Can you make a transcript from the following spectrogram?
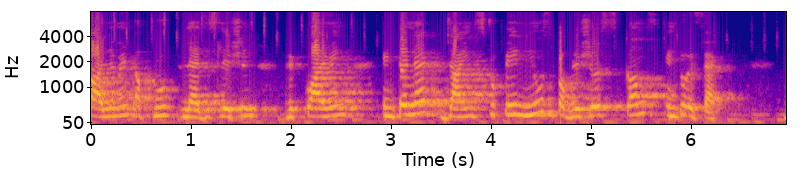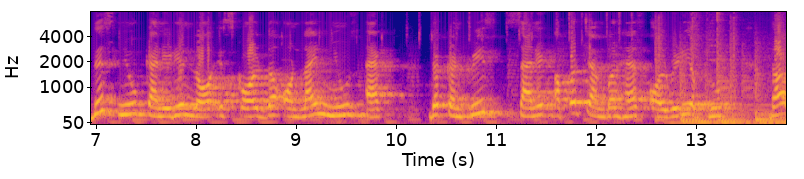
Parliament approved legislation requiring internet giants to pay news publishers comes into effect. This new Canadian law is called the Online News Act. The country's Senate upper chamber has already approved the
